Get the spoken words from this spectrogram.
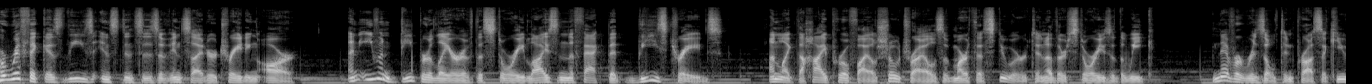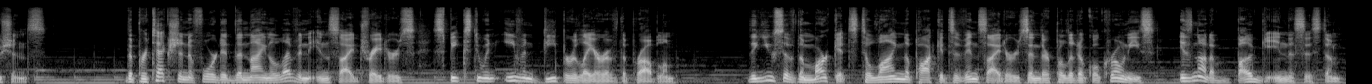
Horrific as these instances of insider trading are, an even deeper layer of the story lies in the fact that these trades, unlike the high profile show trials of Martha Stewart and other stories of the week, never result in prosecutions. The protection afforded the 9 11 inside traders speaks to an even deeper layer of the problem. The use of the markets to line the pockets of insiders and their political cronies is not a bug in the system,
